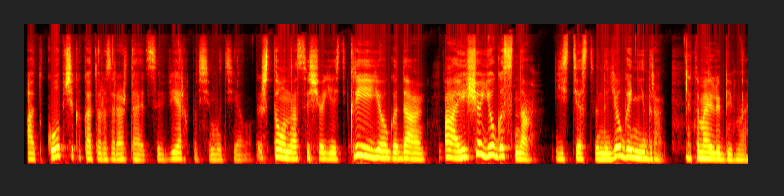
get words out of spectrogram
от копчика, который зарождается вверх по всему телу. Что у нас еще есть? Крия-йога, да. А, еще йога сна естественно, йога нидра. Это моя любимая.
